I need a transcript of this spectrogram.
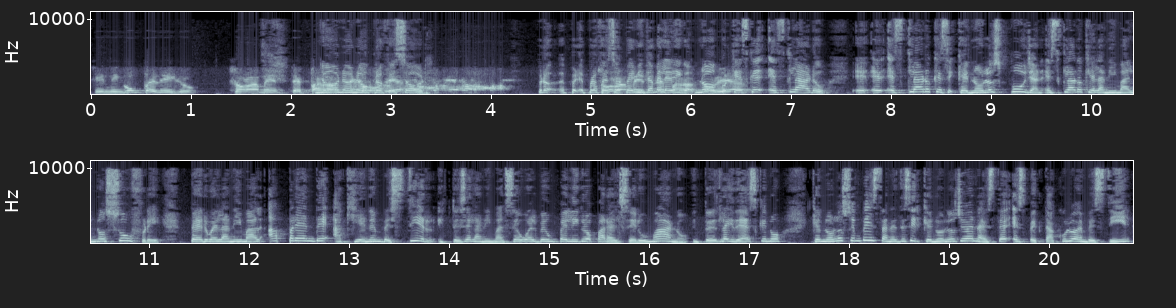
sin ningún peligro, solamente para... No, no, no, profesor profesor, permítame le digo, no, porque es que es claro, eh, eh, es, claro que, que no los pullan, es claro que el animal no sufre, pero el animal aprende a quién embestir, entonces el animal se vuelve un peligro para el ser humano. Entonces la idea es que no, que no los embistan, es decir, que no los lleven a este espectáculo de embestir,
